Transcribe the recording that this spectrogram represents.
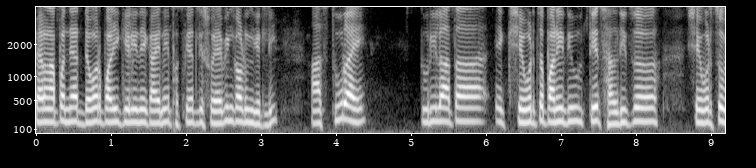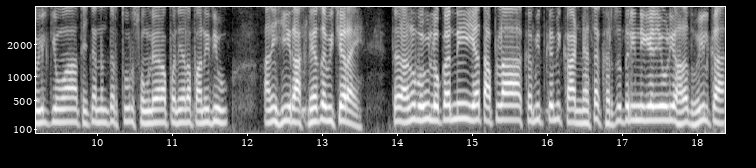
कारण आपण यात डवरपाळी केली नाही काय नाही. फक्त यातली सोयाबीन काढून घेतली. आज तूर आहे. तुरीला आता एक शेवटचं पाणी देऊ. तेच हळदीचं शेवटचं होईल किंवा त्याच्यानंतर तूर सोंगल्यावर आपण याला पाणी देऊ. आणि ही राखण्याचा विचार आहे. तर अनुभवी लोकांनी यात आपला कमीत कमी काढण्याचा खर्च तरी निघेल एवढी हळद होईल का?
